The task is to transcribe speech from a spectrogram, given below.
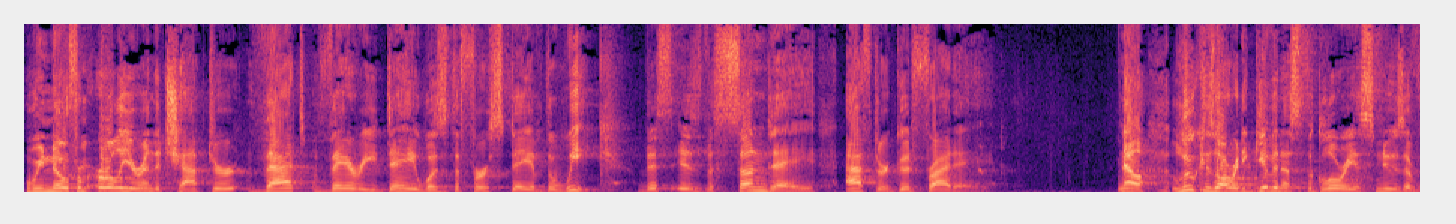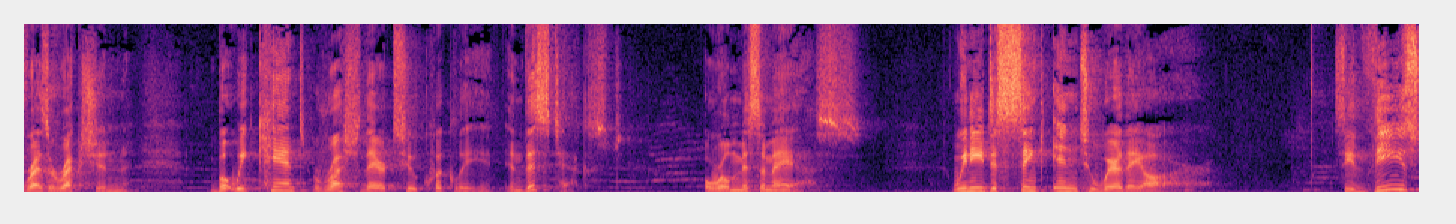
We know from earlier in the chapter that very day was the first day of the week. This is the Sunday after Good Friday. Now, Luke has already given us the glorious news of resurrection, but we can't rush there too quickly in this text, or we'll miss Emmaus. We need to sink into where they are. See, these,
